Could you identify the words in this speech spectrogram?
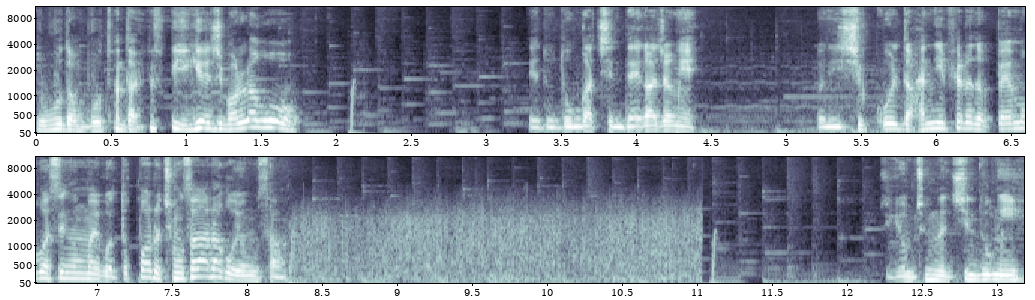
누구보다 못한다. 계속 얘기하지 말라고. 내 노동가치는 내 가정에. 넌 20골드 한 입이라도 빼먹을 생각 말고 똑바로 청소하라고 용사. 엄청난 진동이.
